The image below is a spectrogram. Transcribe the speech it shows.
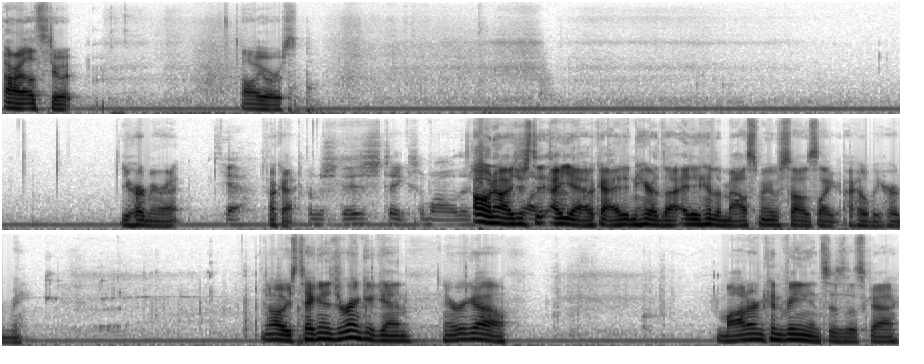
All right, let's do it. All yours. You heard me right? Yeah. Okay. I'm just. It just takes a while. There's Oh no, I just uh, yeah okay. I didn't hear the I didn't hear the mouse move, so I was like, I hope he heard me. Oh, he's taking a drink again. Here we go. Modern conveniences, this guy.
